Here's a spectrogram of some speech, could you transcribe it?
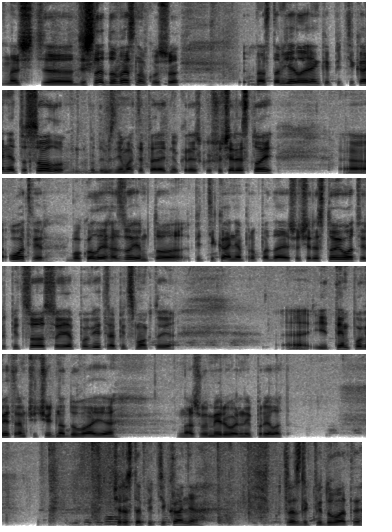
значить, е, дійшли до висновку, що у нас там є легеньке підтікання тосолу, будемо знімати передню кришку, що через той е, отвір, бо коли газуємо, то підтікання пропадає, що через той отвір підсосує повітря, підсмоктує. Е, і тим повітрям чуть-чуть надуває наш вимірювальний прилад. Через те підтікання треба зліквідувати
